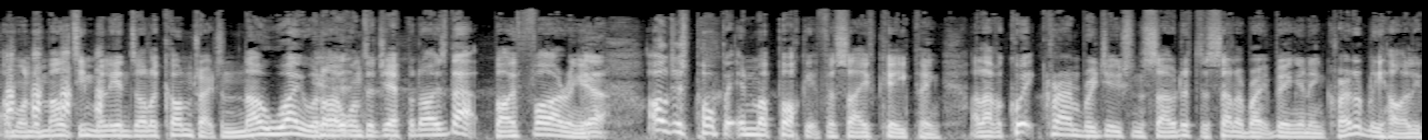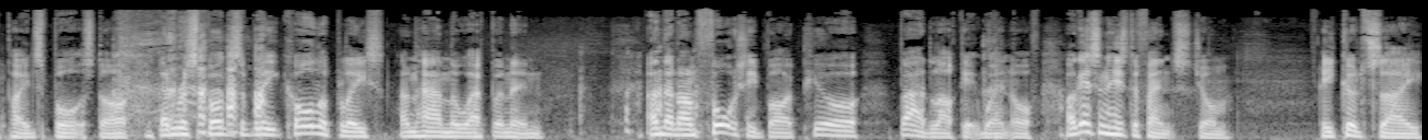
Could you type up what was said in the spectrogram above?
I'm on a multi million dollar contract, and no way would I want to jeopardise that by firing Yeah. it. I'll just pop it in my pocket for safekeeping. I'll have a quick cranberry juice and soda to celebrate being an incredibly highly paid sports star, then responsibly call the police and hand the weapon in. And then, unfortunately, by pure bad luck, it went off. I guess in his defence, John, he could say,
